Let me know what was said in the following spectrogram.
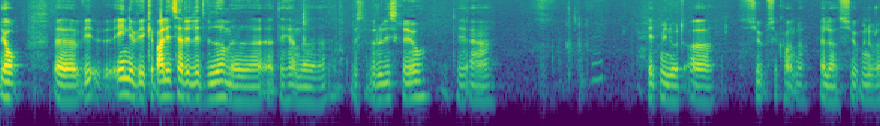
Jo, øh, vi, egentlig vi kan bare lige tage det lidt videre med uh, det her med, hvis vil du lige skrive, det er 1 minut og 7 sekunder, eller 7 minutter.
